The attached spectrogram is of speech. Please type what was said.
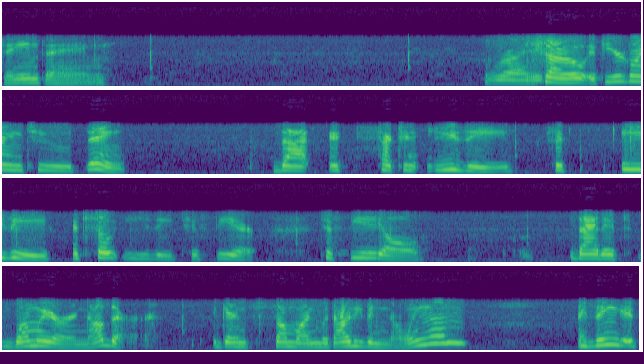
same thing. Right. So if you're going to think that it's such an easy, such easy, it's so easy to fear, to feel that it's one way or another against someone without even knowing them. I think it's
